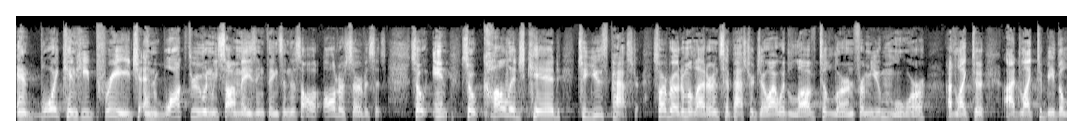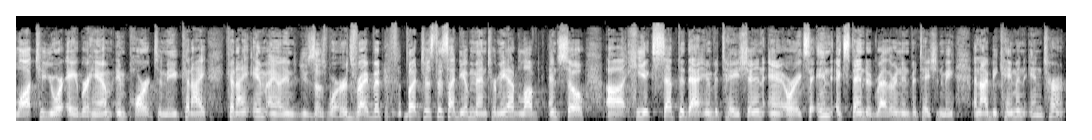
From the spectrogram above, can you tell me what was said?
And boy, can he preach and walk through. And we saw amazing things in this altar services. So in, so college kid to youth pastor. So I wrote him a letter and said, Pastor Joe, I would love to learn from you more I'd like to, I'd like to be the Lot to your Abraham. Impart to me. Can I, can I, Im- I didn't use those words, right? But, but just this idea of mentor me, I'd love. And so, uh, he accepted that invitation and, or ex- in, extended rather an invitation to me and I became an intern.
